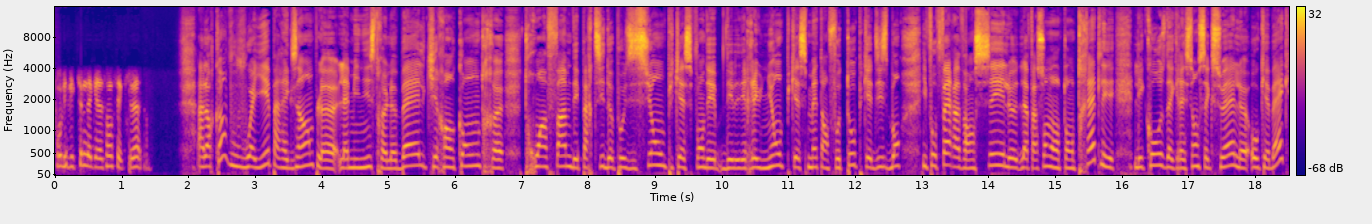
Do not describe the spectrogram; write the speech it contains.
pour les victimes d'agressions sexuelles. Alors quand vous voyez par exemple euh, la ministre Lebel qui rencontre euh, trois femmes des partis d'opposition puis qu'elles font des, réunions puis qu'elles se mettent en photo puis qu'elles disent bon il faut faire avancer la façon dont on traite les, causes d'agression sexuelle euh, au Québec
